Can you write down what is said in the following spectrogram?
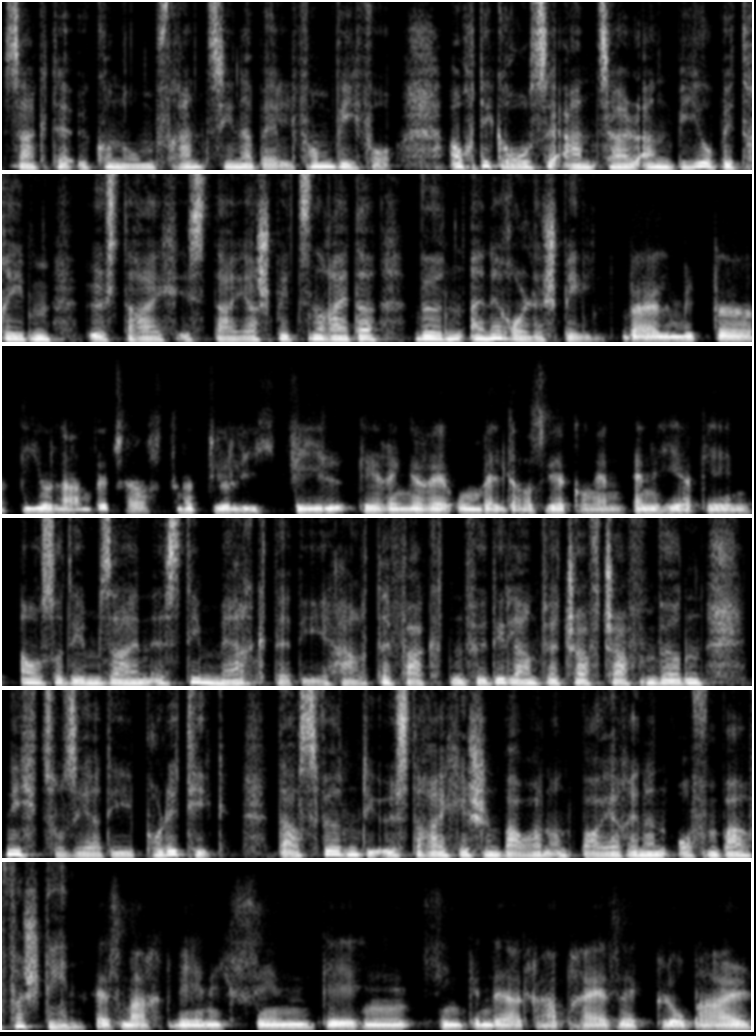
sagt der Ökonom Franz Sinabel vom WIFO. Auch die große Anzahl an Biobetrieben, Österreich ist da ja Spitzenreiter, würden eine Rolle spielen. Weil mit der Biolandwirtschaft natürlich viel geringere Umweltauswirkungen einhergehen. Außerdem seien es die Märkte, die harte Fakten für die Landwirtschaft schaffen würden, nicht so sehr die Politik. Das würden die österreichischen Bauern und Bäuerinnen offenbar verstehen. Es macht wenig Sinn, gegen sinkende Agrarpreise global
